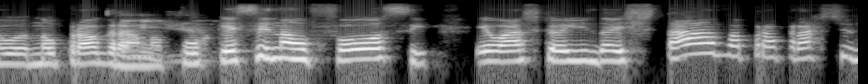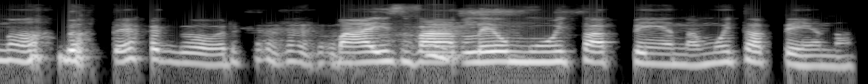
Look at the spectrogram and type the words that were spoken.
no, no programa, porque se não fosse, eu acho que eu ainda estava procrastinando até agora. Mas valeu muito a pena, muito a pena.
